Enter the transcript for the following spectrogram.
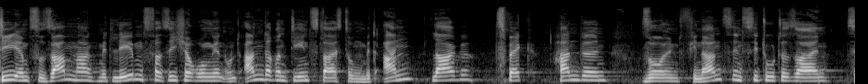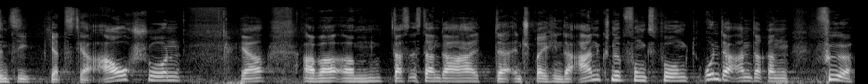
die im Zusammenhang mit Lebensversicherungen und anderen Dienstleistungen mit Anlagezweck handeln, sollen Finanzinstitute sein, sind sie jetzt ja auch schon. Ja, aber ähm, das ist dann da halt der entsprechende Anknüpfungspunkt, unter anderem für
